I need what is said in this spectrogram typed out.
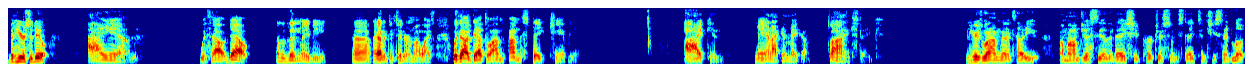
But here's the deal I am, without doubt, other than maybe, uh, I got to consider my wife. Without doubt, though, I'm, I'm the steak champion. I can, man, I can make a fine steak. And here's what I'm going to tell you. My mom just the other day, she purchased some steaks and she said, Look,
